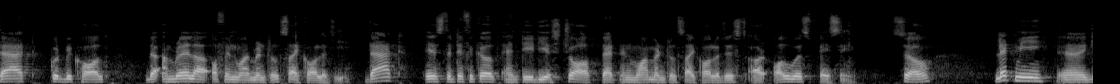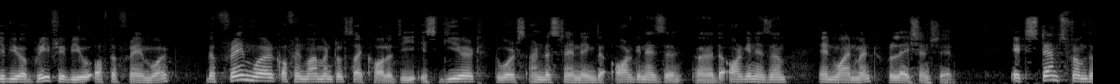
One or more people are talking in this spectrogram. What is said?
that could be called the umbrella of environmental psychology that is the difficult and ace job that environmental psychologists are always facing so let me give you a brief review of the framework the framework of environmental psychology is gear understanding organism environment relationship it stems from the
